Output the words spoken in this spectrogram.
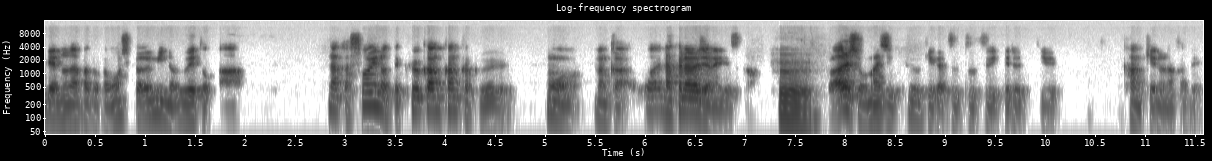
原の中とか、もしくは海の上とか、なんかそういうのって空間感覚、もうなんかなくなるじゃないですか。うん、ある種同じ空気がずっとついてるっていう関係の中で。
